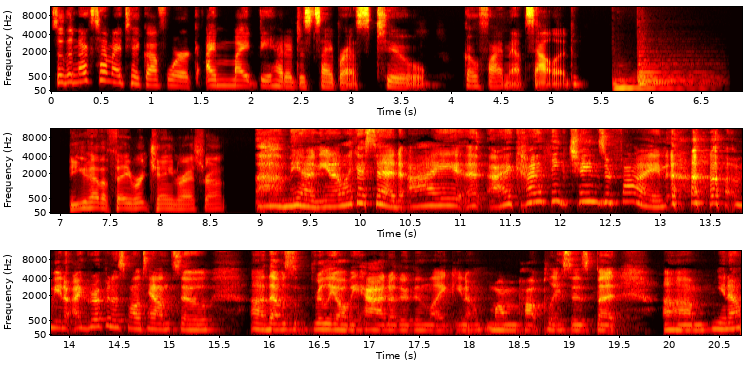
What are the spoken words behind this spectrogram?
So the next time I take off work, I might be headed to Cyprus to go find that salad. Do you have a favorite chain restaurant? Oh man, you know, like I said, I I kind of think chains are fine. you know, I grew up in a small town, so uh, that was really all we had, other than like you know mom and pop places. But um, you know,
